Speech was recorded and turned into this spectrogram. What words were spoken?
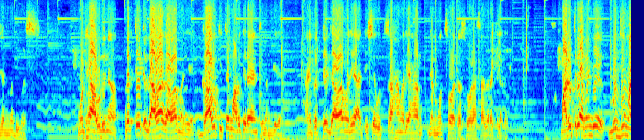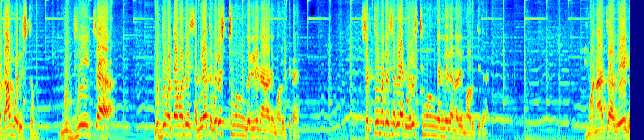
जन्मदिवस. मोठ्या आवडीनं प्रत्येक गावागावामध्ये गाव तिथं मारुतीरायांचं मंदिर आहे. आणि प्रत्येक गावामध्ये अतिशय उत्साहामध्ये हा जन्मोत्सवाचा सोहळा साजरा केला जातो. मारुत्र्या म्हणजे बुद्धिमताम वरिष्ठम बुद्धीच्या बुद्धिमतामध्ये सगळ्यात वरिष्ठ म्हणून गणले जाणारे मारुतीराय शक्तीमध्ये सगळ्यात वरिष्ठ म्हणून गणले जाणारे मारुतीराय मनाचा वेग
